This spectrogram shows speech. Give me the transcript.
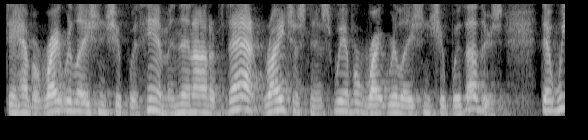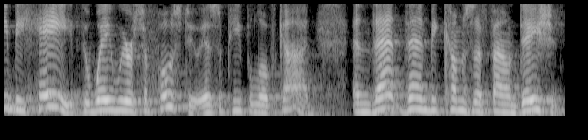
to have a right relationship with Him. And then out of that righteousness, we have a right relationship with others, that we behave the way we're supposed to as the people of God. And that then becomes the foundation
